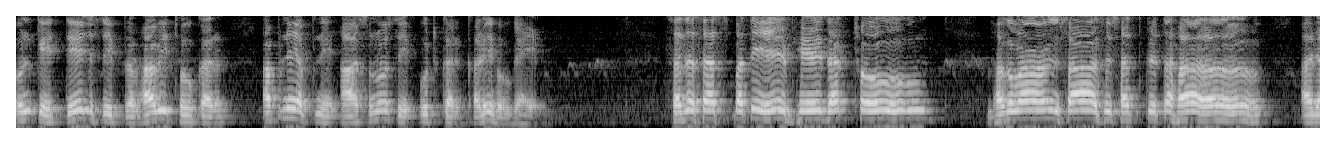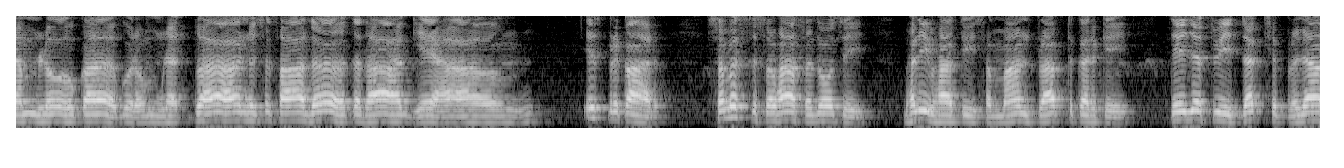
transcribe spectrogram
उनके तेज से प्रभावित होकर अपने अपने आसनों से उठकर खड़े हो गए। सदसस्पतिर्भिर्दक्षो भगवान साधु सत्कृत अजम लोक गुरुम नत्वानुसाद तथा इस प्रकार समस्त सभासदों से भली भांति सम्मान प्राप्त करके तेजस्वी दक्ष प्रजा,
